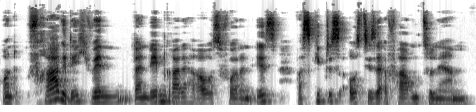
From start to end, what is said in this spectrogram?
Und frage dich, wenn dein Leben gerade herausfordernd ist, was gibt es aus dieser Erfahrung zu lernen?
